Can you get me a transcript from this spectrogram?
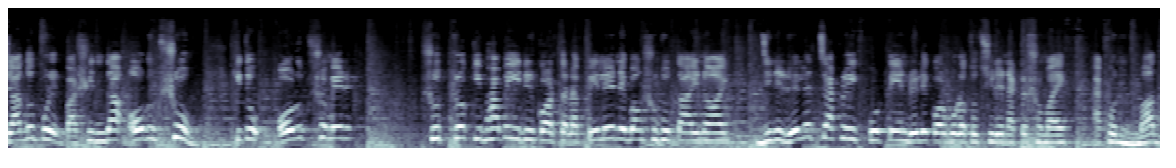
যাদবপুরের বাসিন্দা অরূপ সোম। কিন্তু অরূপ সোমের সূত্র কীভাবে ইডির কর্তারা পেলেন এবং শুধু তাই নয়, যিনি রেলের চাকরি করতেন, রেলে কর্মরত ছিলেন একটা সময়, এখন মাছ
